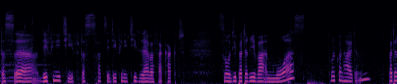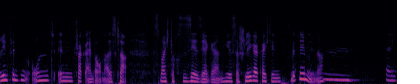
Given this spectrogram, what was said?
Das, äh, definitiv. Das hat sie definitiv selber verkackt. So, die Batterie war im Moors. Drück und halte. Hm. Batterien finden und in den Truck einbauen. Alles klar. Das mache ich doch sehr, sehr gern. Hier ist der Schläger. Kann ich den mitnehmen? Nee, ne? Hmm. I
